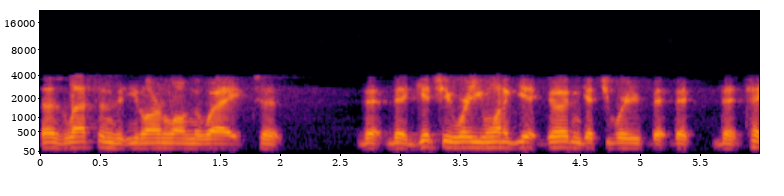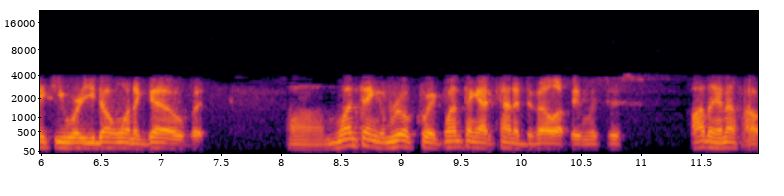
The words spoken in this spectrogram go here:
those lessons that you learn along the way to that that get you where you want to get good and get you where you, that that that take you where you don't want to go. But um, one thing, real quick, one thing I'd kind of developed it was just oddly enough, I,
